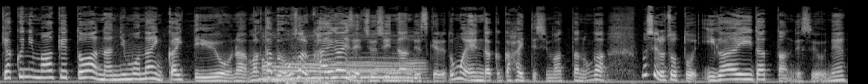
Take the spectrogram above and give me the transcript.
逆にマーケットは何にもないんかいっていうような、まあ多分おそらく海外勢中心なんですけれども、円高が入ってしまったのが、むしろちょっと意外だったんですよね。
